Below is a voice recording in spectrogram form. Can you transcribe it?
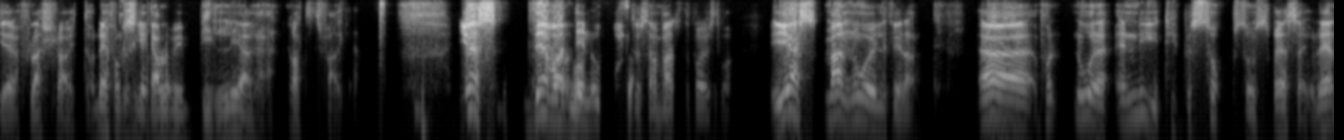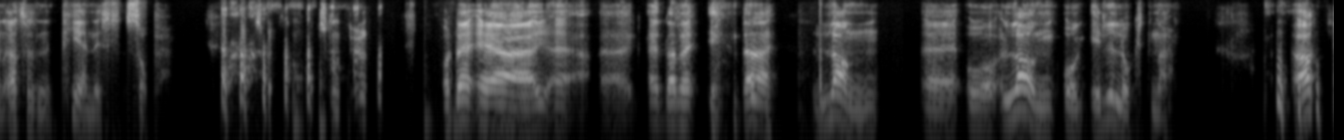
eh, flashlight. Og det er faktisk jævla mye billigere enn gratis ferge. Yes! Det var din oppfordring til stemme Venstre på Austevoll. Yes, men nå er vi litt videre. Eh, for nå er det en ny type sopp som sprer seg, og det er rett og slett en penissopp. Og det er eh, eh, Den er, lang, eh, og, lang og illeluktende. OK!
